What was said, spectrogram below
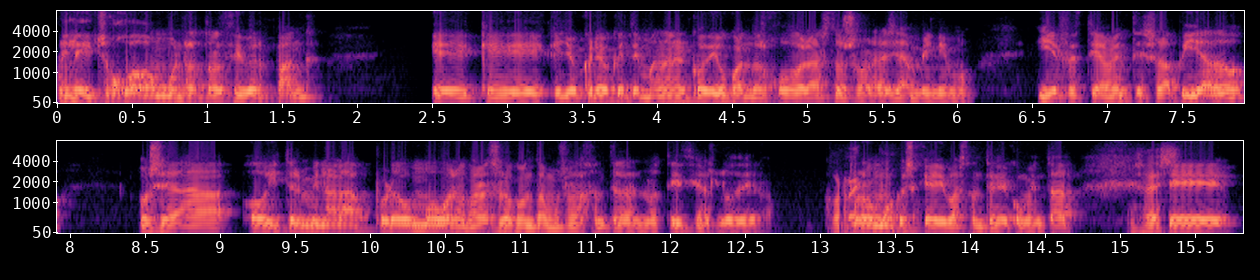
Y le he dicho, juega un buen rato al Cyberpunk, eh, que, que yo creo que te mandan el código cuando has jugado las dos horas, ya mínimo. Y efectivamente, se lo ha pillado. O sea, hoy termina la promo. Bueno, que ahora se lo contamos a la gente en las noticias, lo de la Correcto. promo, que es que hay bastante que comentar. Eso es. Eh,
